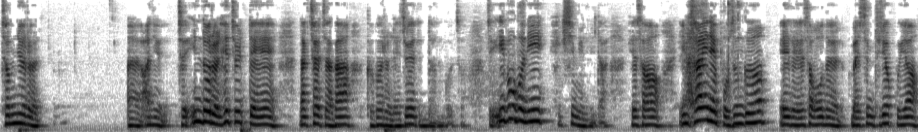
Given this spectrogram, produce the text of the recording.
점유를 에, 아니 저 인도를 해줄 때 낙찰자가 그거를 내줘야 된다는 거죠. 이 부분이 핵심입니다. 그래서 임차인의 보증금에 대해서 오늘 말씀드렸고요.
